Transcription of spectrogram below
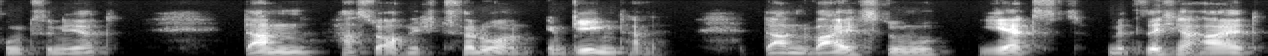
funktioniert, dann hast du auch nichts verloren. Im Gegenteil. Dann weißt du jetzt mit Sicherheit,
